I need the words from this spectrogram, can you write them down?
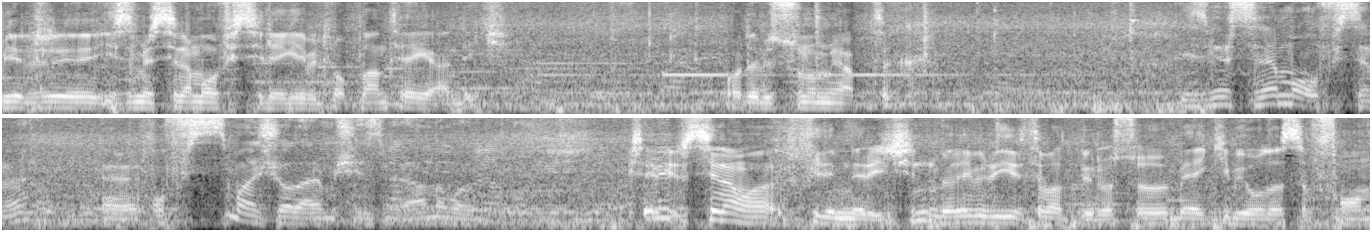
Bir e, İzmir Sinema Ofisi ile ilgili bir toplantıya geldik. Orada bir sunum yaptık. İzmir Sinema Ofisi mi? Evet. Ofis mi açıyorlarmış İzmir'e anlamadım. İşte bir sinema filmleri için böyle bir irtibat bürosu, belki bir olası fon.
